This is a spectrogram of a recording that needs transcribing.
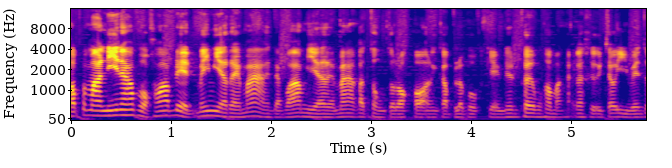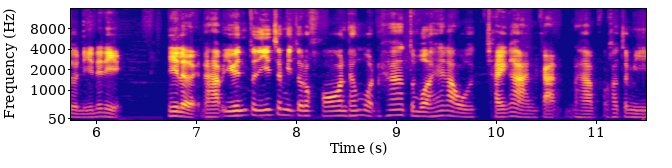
ก็ประมาณนี้นะครับผมข้ออัปเดตไม่มีอะไรมาก แต่ว่ามีอะไรมากก็ตรงตัวละครกับระบบเกมที่เพิ่มเข้ามา ก็คือเจ้าอีเวนต์ตัวนี้นั่นเองนี่เลยนะครับอีเวนต์ตัวนี้จะมีตัวละครทั้งหมด 5 ตัวให้เราใช้งานกันนะครับเขาจะมี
